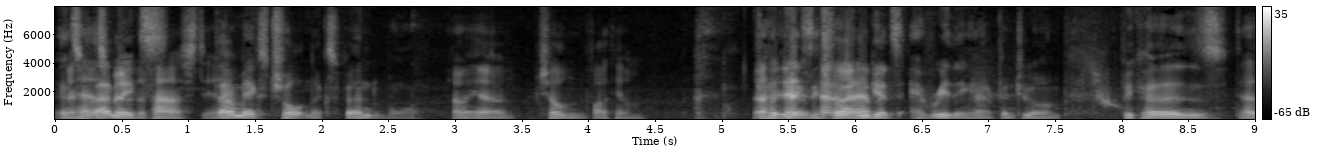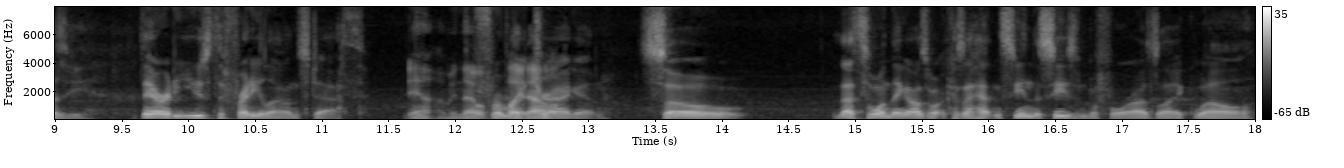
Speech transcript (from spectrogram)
And It so that been in the makes past, yeah. that makes Chilton expendable. Oh yeah, Chilton, fuck him. God That's Chilton gets everything happen to him because Does he? they already used the Freddie Lounds death Yeah, I mean that from Red out. Dragon. So that's the one thing I was because I hadn't seen the season before. I was like, well,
